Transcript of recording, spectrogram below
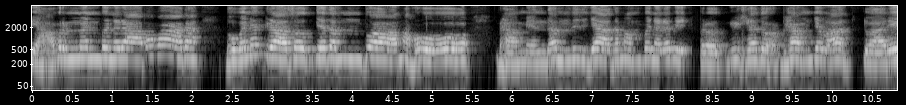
व्यावृण्वन् पुनरापपाद भुवनग्रासोद्यतं त्वामहो भ्राम्यन्दं दिजातमं पुनरपि प्रोद्गृह्य दोर्भ्यां जवान् द्वारे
